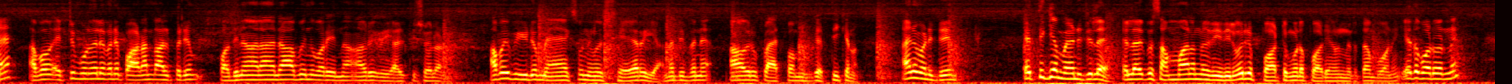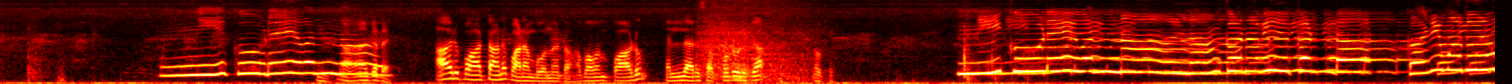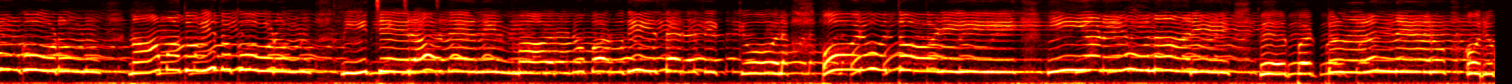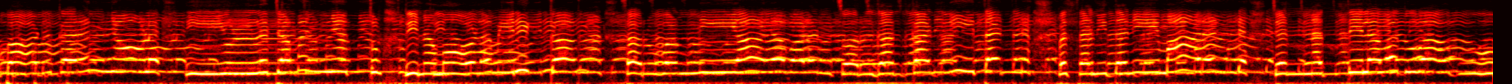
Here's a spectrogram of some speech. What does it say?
ഏഹ് അപ്പോൾ ഏറ്റവും കൂടുതൽ ഇവന് പാടാൻ താല്പര്യം പതിനാലാം ലാബ് എന്ന് പറയുന്ന ആ ഒരു റിയാലിറ്റി ഷോയിലാണ് അപ്പോൾ ഈ വീഡിയോ മാക്സിമം നിങ്ങൾ ഷെയർ ചെയ്യുക. എന്നിട്ട് ഇവനെ ആ ഒരു പ്ലാറ്റ്ഫോമിലേക്ക് എത്തിക്കണം. അതിന് വേണ്ടിയിട്ട് എത്തിക്കാൻ വേണ്ടിയിട്ടില്ലേ? എല്ലാവർക്കും സമ്മാനം എന്ന രീതിയിൽ ഒരു പാട്ടും കൂടെ പാടി ഞങ്ങൾ നിർത്താൻ പോവാണ്. ഏത് പാട്ട് പറഞ്ഞേ വന്ന ആ ഒരു പാട്ടാണ് പാടാൻ പോകുന്നത് കേട്ടോ. അപ്പോൾ അവൻ പാടും. എല്ലാവരും സപ്പോർട്ട് കൊടുക്കുക. ഓക്കെ നീ കൂടെ വന്നാൽ നാം കനവിൽ കണ്ട കനിമധുരം കൂടും നാം അതുവിത് കൂടും. നീ ചേരാതെ വേർപെട്ടു നിറഞ്ഞേറും. ഒരുപാട് കരഞ്ഞോളെ നീയുള്ള ചമഞ്ഞെത്തും ദിനമോളം ഇരിക്കാൻ ഞാൻ സർവം നീയായവളൻ സ്വർഗക്കനി നീ തന്നെ. വസനി തനി മാറണ്ട ജന്നത്തിലെ വധുവാകൂ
